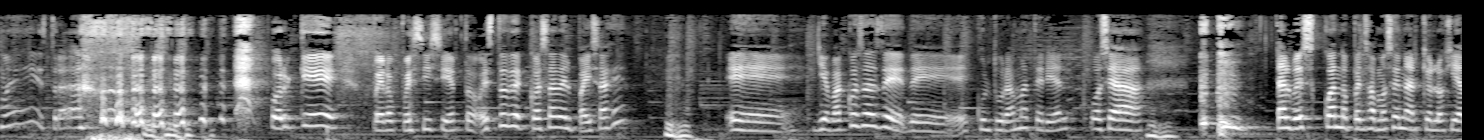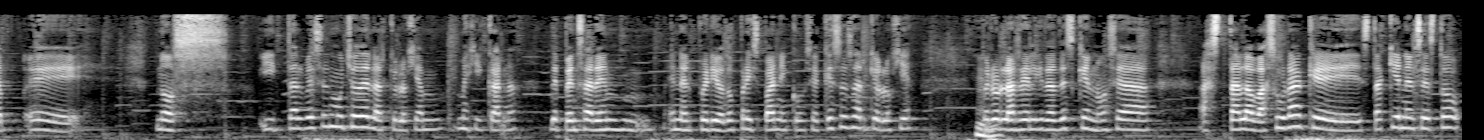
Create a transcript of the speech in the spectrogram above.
maestra, ¿por qué? Pero pues sí, cierto. Esto de cosa del paisaje eh, lleva cosas de, de, cultura material. O sea, tal vez cuando pensamos en arqueología eh, nos... Y tal vez es mucho de la arqueología mexicana de pensar en, en el periodo prehispánico, o sea, que eso es arqueología, pero la realidad es que no, o sea, hasta la basura que está aquí en el cesto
